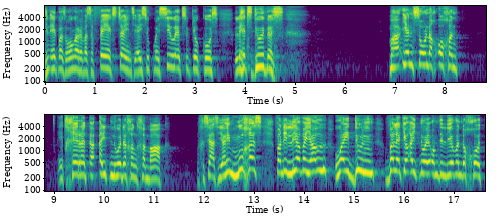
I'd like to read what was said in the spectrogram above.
En ek was honger, dit was 'n fair exchange. Jy soek my siel, ek soek jou kos. Let's do this. Maar een Sondagoggend het Gerrit 'n uitnodiging gemaak En gesê as jy moeg is van die lewe jou hoe hy doen, wil ek jou uitnooi om die lewende God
